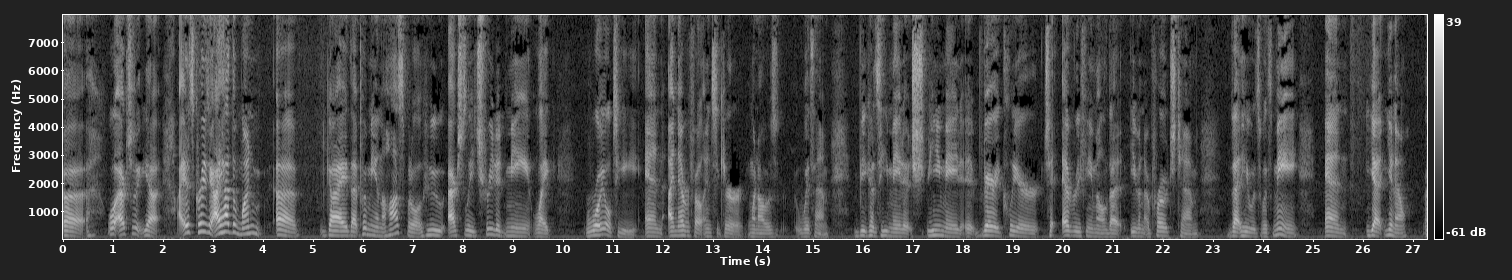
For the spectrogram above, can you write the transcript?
uh well actually yeah it's crazy i had the one uh guy that put me in the hospital who actually treated me like royalty and I never felt insecure when I was with him because he made it he made it very clear to every female that even approached him that he was with me. And yet you know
